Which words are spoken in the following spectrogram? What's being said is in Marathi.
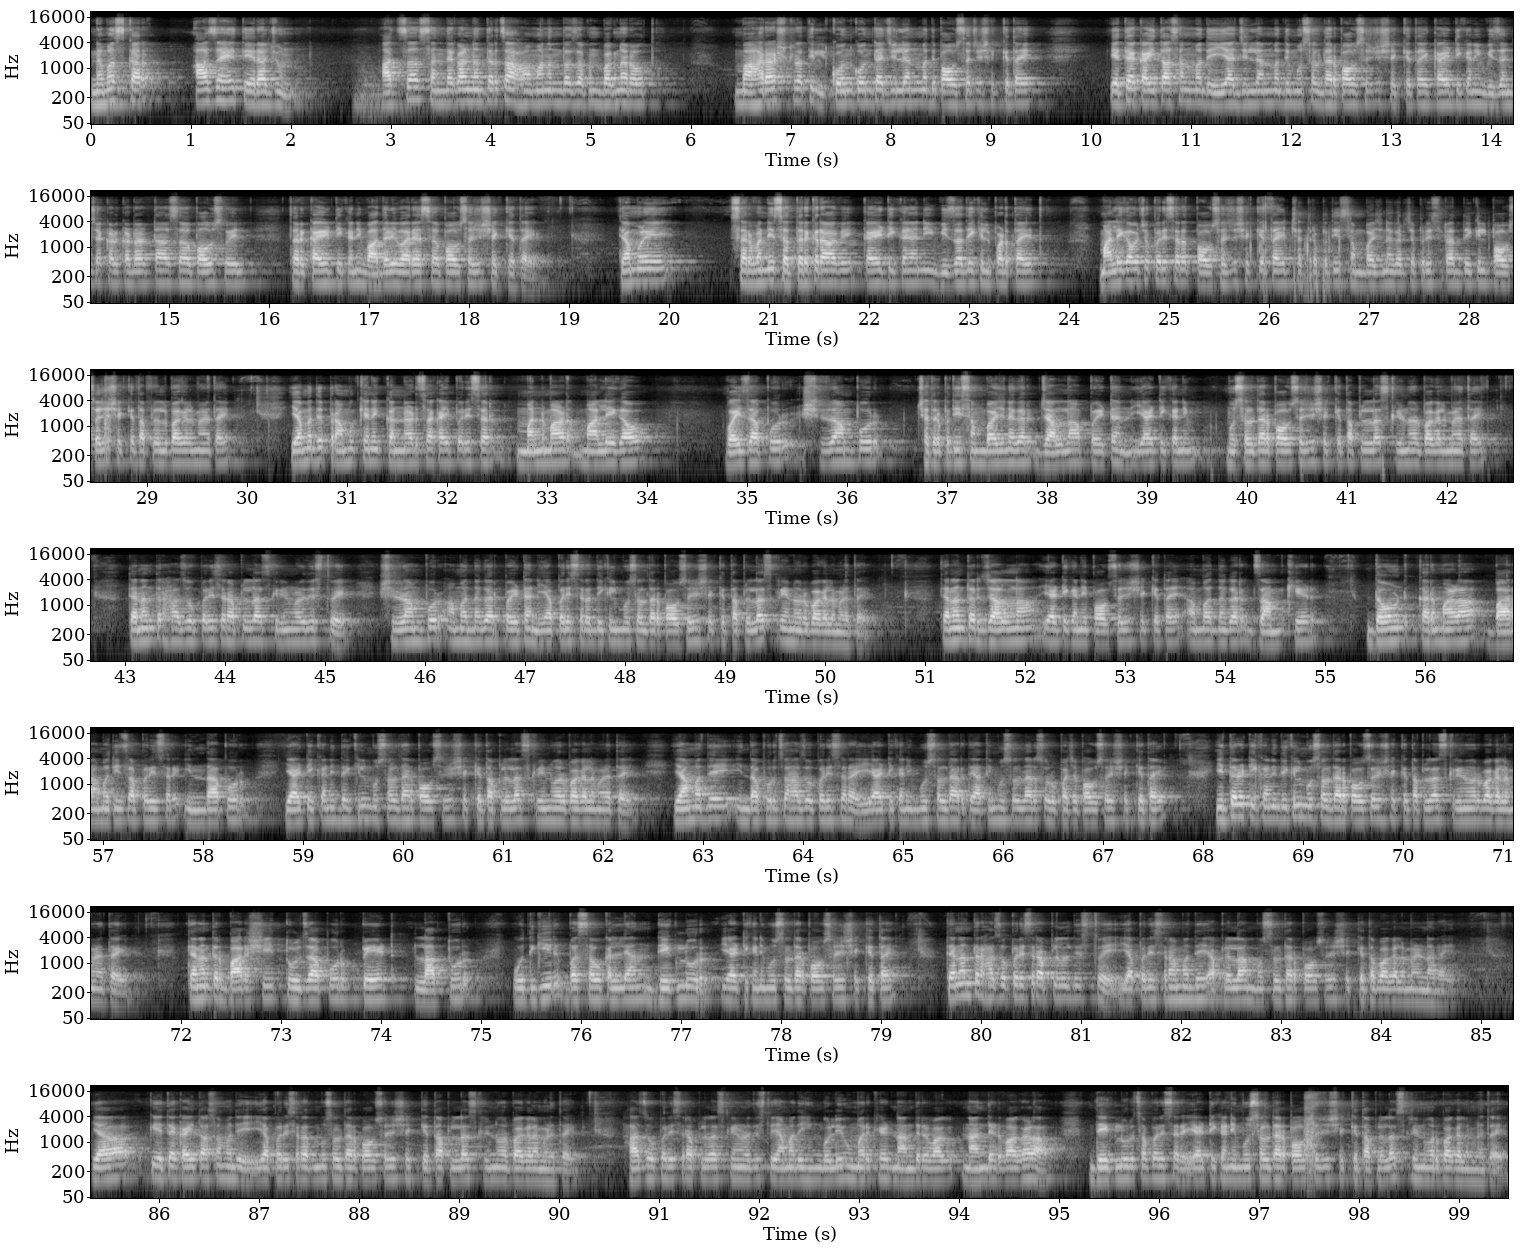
नमस्कार आज आहे तेरा जून. आजचा संध्याकाळनंतरचा हवामान अंदाज आपण बघणार आहोत. महाराष्ट्रातील कोणकोणत्या जिल्ह्यांमध्ये पावसाची शक्यता आहे? येत्या काही तासांमध्ये या जिल्ह्यांमध्ये मुसळधार पावसाची शक्यता आहे. काही ठिकाणी विजांच्या कडकडाटासह पाऊस होईल तर काही ठिकाणी वादळी वाऱ्यासह पावसाची शक्यता आहे. त्यामुळे सर्वांनी सतर्क राहावे. काही ठिकाणी विजा देखील पडतायत. मालेगावच्या परिसरात पावसाची शक्यता आहे. छत्रपती संभाजीनगरच्या परिसरात देखील पावसाची शक्यता आपल्याला बघायला मिळत आहे. यामध्ये प्रामुख्याने कन्नडचा काही परिसर मनमाड मालेगाव वैजापूर श्रीरामपूर छत्रपती संभाजीनगर जालना पैठण या ठिकाणी मुसळधार पावसाची शक्यता आपल्याला स्क्रीनवर बघायला मिळत आहे. त्यानंतर हा जो परिसर आपल्याला स्क्रीनवर दिसतोय श्रीरामपूर अहमदनगर पैठण या परिसरात देखील मुसळधार पावसाची शक्यता आपल्याला स्क्रीनवर बघायला मिळत आहे. त्यानंतर जालना या ठिकाणी पावसाची शक्यता आहे. अहमदनगर जामखेड दौंड करमाळा बारामतीचा परिसर इंदापूर या ठिकाणी देखील मुसळधार पावसाची शक्यता आपल्याला स्क्रीनवर बघायला मिळत आहे. यामध्ये इंदापूरचा हा जो परिसर आहे या ठिकाणी मुसळधार ते अतिमुसळधार स्वरूपाच्या पावसाची शक्यता आहे. इतर ठिकाणी देखील मुसळधार पावसाची शक्यता आपल्याला स्क्रीनवर बघायला मिळत आहे. त्यानंतर बार्शी तुळजापूर पेठ लातूर उदगीर बसव कल्याण देगलूर या ठिकाणी मुसळधार पावसाची शक्यता आहे. त्यानंतर हा जो परिसर आपल्याला दिसतोय या परिसरामध्ये आपल्याला मुसळधार पावसाची शक्यता बघायला मिळणार आहे. या येत्या काही तासामध्ये या परिसरात मुसळधार पावसाची शक्यता आपल्याला स्क्रीनवर बघायला मिळत आहे. हा जो परिसर आपल्याला स्क्रीनवर दिसतो यामध्ये हिंगोली उमरखेड नांदेड वाघ नांदेड वाघाळा देगलूरचा परिसर या ठिकाणी मुसळधार पावसाची शक्यता आपल्याला स्क्रीनवर बघायला मिळत आहे.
